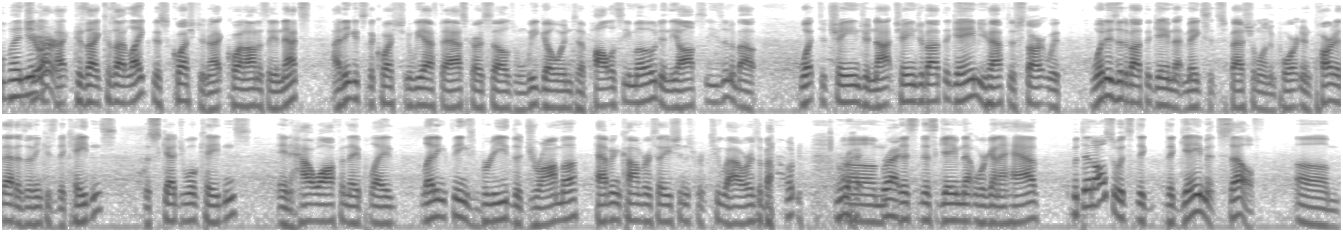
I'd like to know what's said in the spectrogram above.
opinion Sure. because I because I, like this question quite honestly, and that's I think it's the question we have to ask ourselves when we go into policy mode in the off season about what to change and not change about the game. You have to start with what is it about the game that makes it special and important, and part of that is I think is the cadence, the schedule cadence, and how often they play. Letting things breathe, the drama, having conversations for two hours about Right, um, right. this this game that we're going to have. But then also it's the the game itself. Um,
